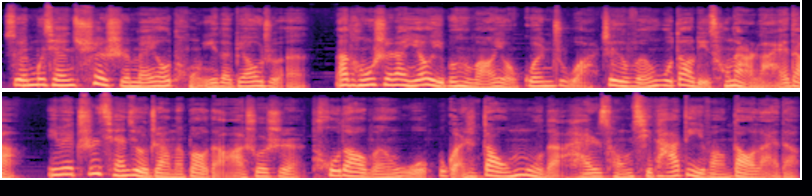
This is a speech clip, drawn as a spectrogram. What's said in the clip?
所以目前确实没有统一的标准。那同时呢，也有一部分网友关注啊，这个文物到底从哪儿来的？因为之前就有这样的报道啊，说是偷盗文物，不管是盗墓的还是从其他地方盗来的，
